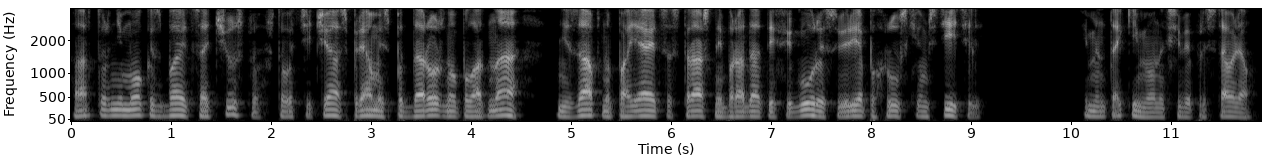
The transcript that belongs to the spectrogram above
Артур не мог избавиться от чувства, что вот сейчас прямо из-под дорожного полотна внезапно появятся страшные бородатые фигуры свирепых русских мстителей. Именно такими он их себе представлял.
